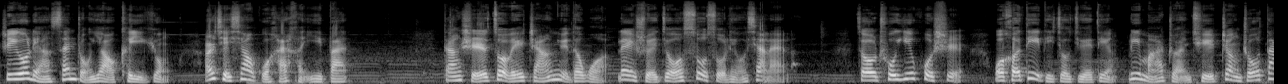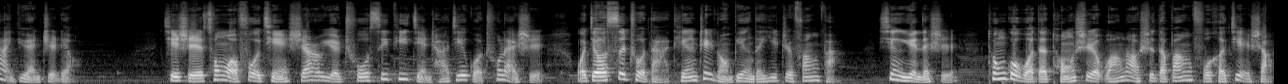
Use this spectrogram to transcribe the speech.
只有两三种药可以用，而且效果还很一般。当时作为长女的我，泪水就簌簌流下来了。走出医护室，我和弟弟就决定立马转去郑州大医院治疗。其实，从我父亲十二月初 CT 检查结果出来时，我就四处打听这种病的医治方法。幸运的是，通过我的同事王老师的帮扶和介绍，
